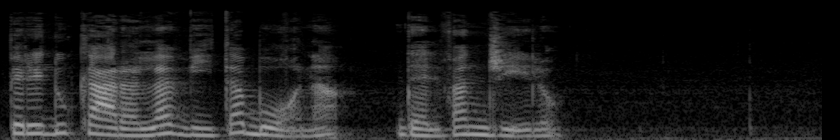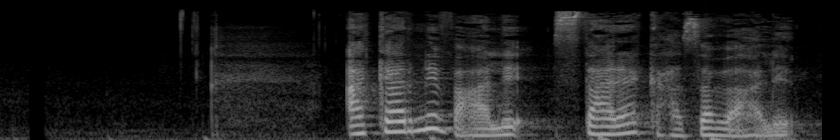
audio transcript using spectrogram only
per educare alla vita buona del Vangelo. A Carnevale stare a casa vale.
